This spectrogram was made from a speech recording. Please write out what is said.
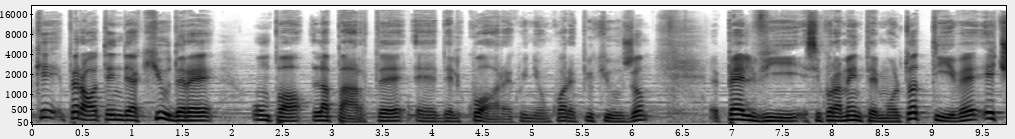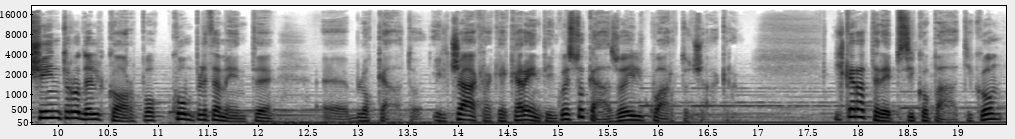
che però tende a chiudere un po' la parte eh, del cuore, quindi un cuore più chiuso, eh, pelvi sicuramente molto attive e centro del corpo completamente eh, bloccato. Il chakra che è carente in questo caso è il quarto chakra. Il carattere psicopatico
